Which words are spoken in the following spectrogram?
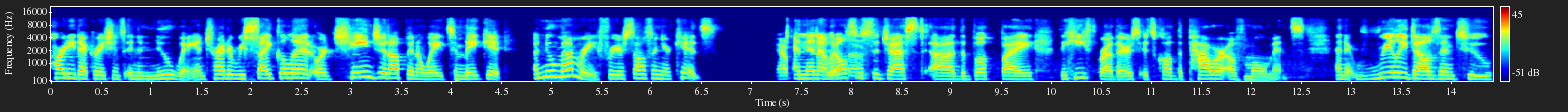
party decorations in a new way and try to recycle it or change it up in a way to make it a new memory for yourself and your kids. Yep, And then I, would also that. suggest uh, the book by the Heath brothers. It's called The Power of Moments. And it really delves into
